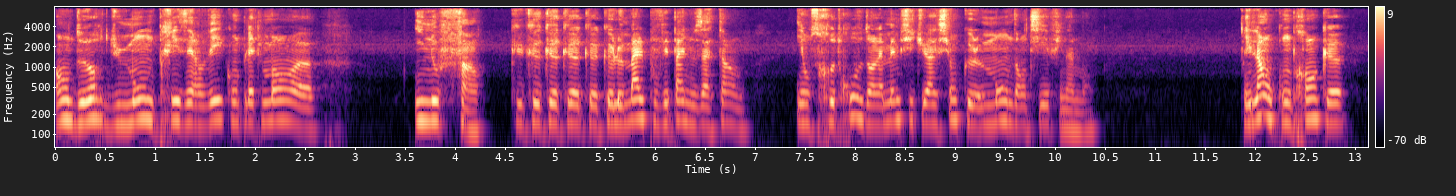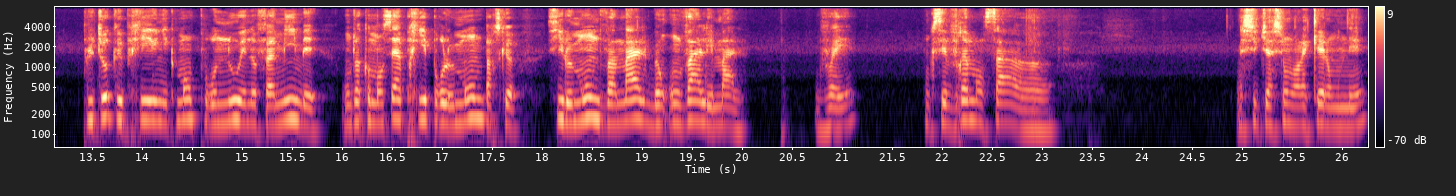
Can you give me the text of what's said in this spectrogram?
en dehors du monde préservé, complètement euh, que, le mal pouvait pas nous atteindre. Et on se retrouve dans la même situation que le monde entier finalement. Et là, on comprend que plutôt que prier uniquement pour nous et nos familles, mais on doit commencer à prier pour le monde parce que si le monde va mal, ben on va aller mal. Vous voyez? Donc c'est vraiment ça euh, la situation dans laquelle on est.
